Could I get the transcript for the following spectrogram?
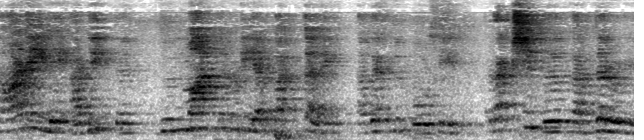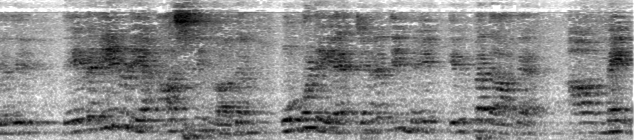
தாடையிலே அடித்து துன்மார்க்கருடைய பற்களை தகர்த்து போட்டீர் ரட்சிப்பு கர்த்தருடையது தேவனீருடைய ஆசீர்வாதம் உம்முடைய ஜனத்தின் மேல் இருப்பதாக ஆமேன்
